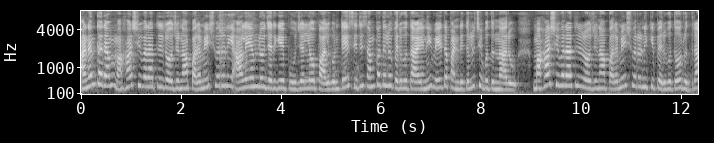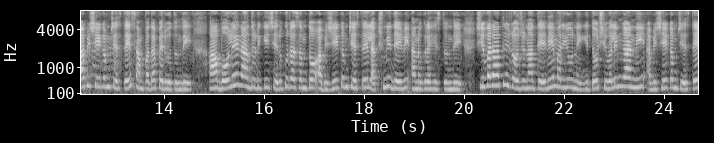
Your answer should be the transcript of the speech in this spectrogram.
అనంతరం మహాశివరాత్రి రోజున పరమేశ్వరుని ఆలయంలో జరిగే పూజల్లో పాల్గొంటే సిరి సంపదలు పెరుగుతాయని వేద పండితులు చెబుతున్నారు. మహాశివరాత్రి రోజున పరమేశ్వరునికి పెరుగుతో రుద్రాభిషేకం చేస్తే సంపద పెరుగుతుంది. ఆ భోలేనాథుడికి చెరుకు రసంతో అభిషేకం చేస్తే లక్ష్మీదేవి అనుగ్రహిస్తుంది. శివరాత్రి రోజున తేనె మరియు నెయ్యితో శివలింగాన్ని అభిషేకం చేస్తే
